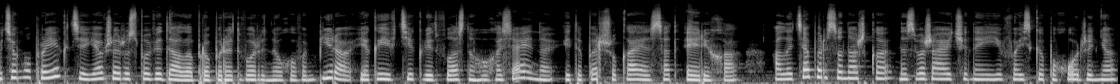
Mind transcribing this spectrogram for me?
У цьому проєкті я вже розповідала про перетвореного вампіра, який втік від власного хазяїна і тепер шукає сад Еріха. Але ця персонажка, незважаючи на її фейське походження,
